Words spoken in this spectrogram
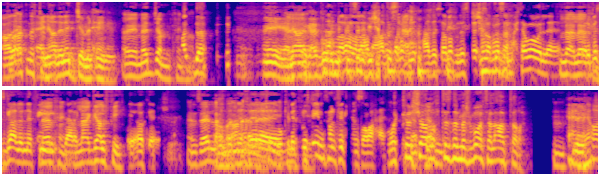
طلعت هذا نتندو يعني هذا نجم الحين يعني. إي نجم الحين هذا. اي يعني أنا قاعد أقول إن كل سنة في شهر هذا تسعه هذا صرف تسعة. المحتوى ولا لا لا ولا بس قال إنه في للحين دايركت؟ لا قال فيه إي، أوكي. إنزين لحظة أنا متروسين فان فيكشن صراحة. وكل شهر راح تنزل مجموعة ألعاب ترى. يعني هو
